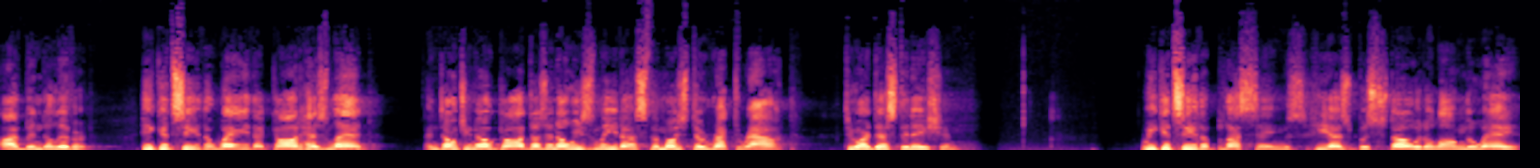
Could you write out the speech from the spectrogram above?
I've been delivered. He could see the way that God has led. And don't you know, God doesn't always lead us the most direct route to our destination. We could see the blessings He has bestowed along the way.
